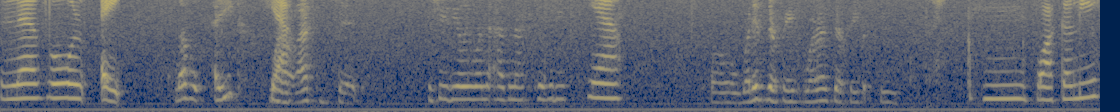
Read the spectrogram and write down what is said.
level eight. Level eight. Yeah. Wow, that's big. Is she the only one that has an activity? Yeah. Oh, what is their favorite? What are their favorite foods? Mm, broccoli.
